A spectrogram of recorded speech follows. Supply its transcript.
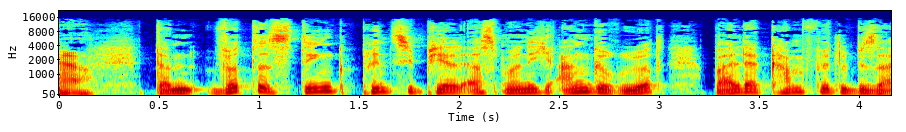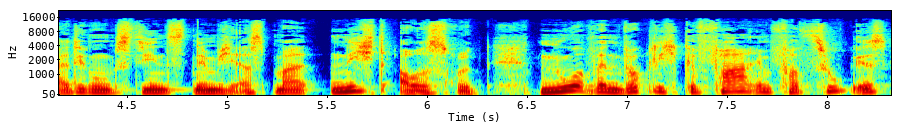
Ja. Dann wird das Ding prinzipiell erstmal nicht angerührt, weil der Kampfmittelbeseitigungsdienst nämlich erstmal nicht ausrückt. Nur wenn wirklich Gefahr im Verzug ist,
